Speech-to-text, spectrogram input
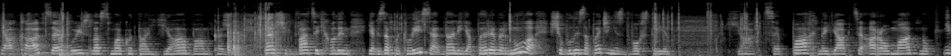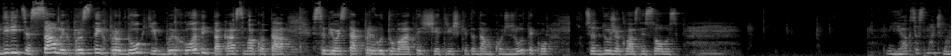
Яка це вийшла смакота, я вам кажу. Перших 20 хвилин, як запеклися, далі я перевернула, що були запечені з двох сторін. Як це пахне, як це ароматно. І дивіться, з самих простих продуктів виходить така смакота. Собі ось так приготувати. Ще трішки додам коджутику. Це дуже класний соус. Як це смачно.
